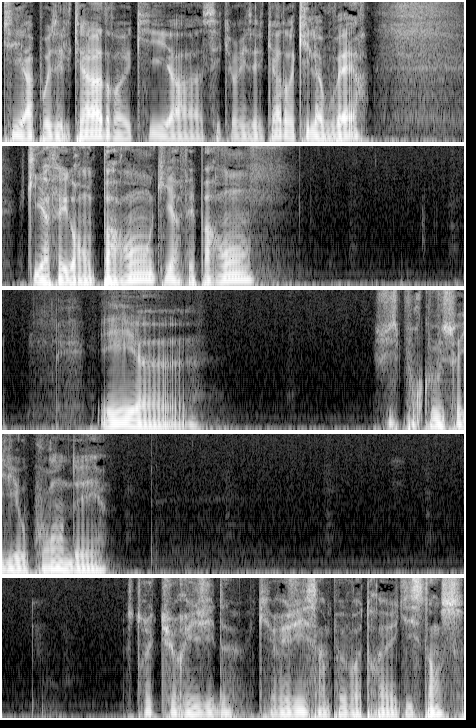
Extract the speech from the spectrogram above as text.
qui a posé le cadre, qui a sécurisé le cadre, qui l'a ouvert, qui a fait grands-parents, qui a fait parents. Et euh, juste pour que vous soyez au courant des structures rigides qui régissent un peu votre existence.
